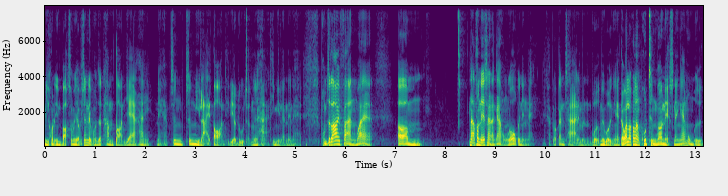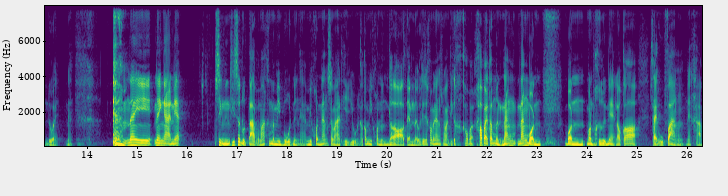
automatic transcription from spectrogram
มีคน inbox มาเยอะเพราะฉะนั้นเดี๋ยวผมจะทำตอนแยกให้นะครับซึ่งซึ่งมีหลายตอนทีเดียวดูจากเนื้อหาที่มีแล้วเนี่ยนะฮะผมจะเล่าให้ฟังว่าณตอนนี้สถานการณ์ของโลกเป็นยังไงนะครับแล้วกัญชาเนี่ยมัน work ไม่ work ยังไงแต่ว่าเรากำลังพูดถึง wellness ในแง่มุมอื่นด้วยนะ ในในงานเนี้ยสิ่งหนึ่งที่สะดุดตาผมมากคือมันมีบูธหนึ่งฮะมีคนนั่งสมาธิอยู่แล้วก็มีคนรอเต็มเลยเพื่อที่จะเข้าไปนั่งสมาธิก็เข้าเข้าไปก็เหมือนนั่งนั่งบนบนบนพื้นเนี่ยแล้วก็ใส่หูฟังนะครับ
